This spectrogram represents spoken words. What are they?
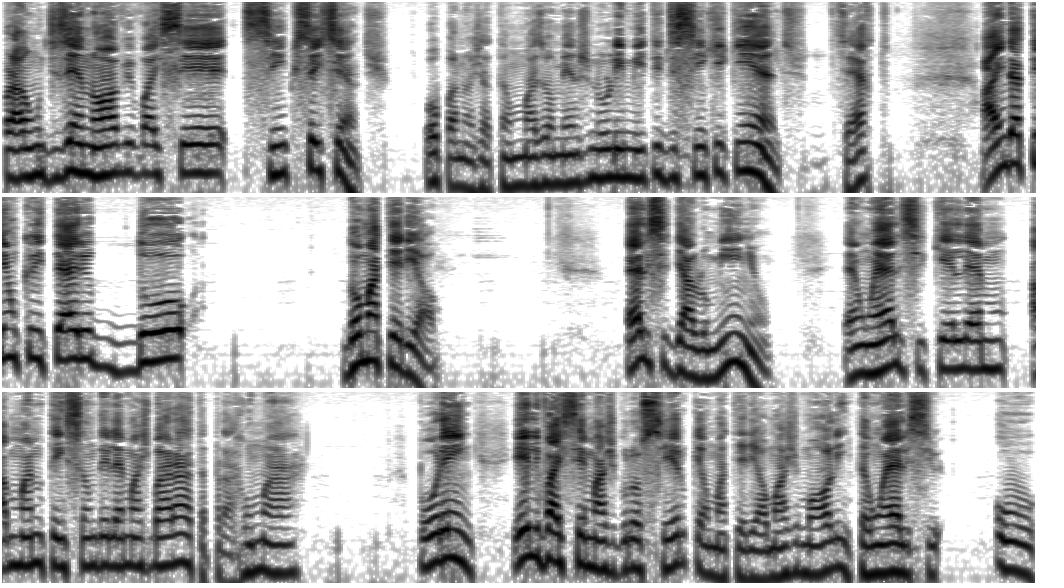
Para um 19 vai ser 5,600. Opa, nós já estamos mais ou menos no limite de 5,500, certo? Ainda tem um critério do do material. Hélice de alumínio é um hélice que ele é, a manutenção dele é mais barata para arrumar. Porém, ele vai ser mais grosseiro, que é um material mais mole, então o hélice, o,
